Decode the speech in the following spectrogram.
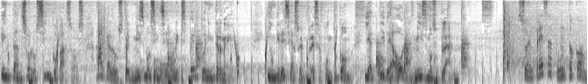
En tan solo cinco pasos, hágalo usted mismo sin ser un experto en Internet. Ingrese a suempresa.com y active ahora mismo su plan. Suempresa.com,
